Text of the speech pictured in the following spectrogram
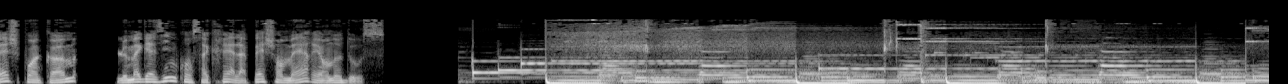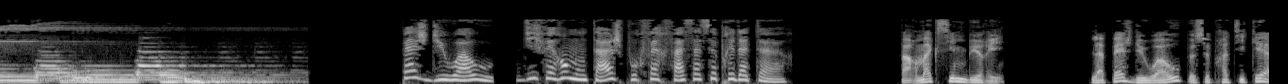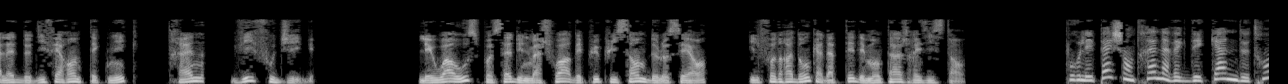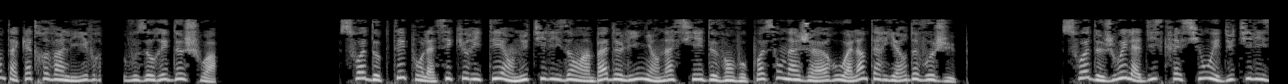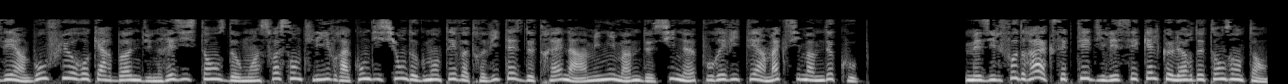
pêche.com, le magazine consacré à la pêche en mer et en eau douce. Pêche du waouh, différents montages pour faire face à ce prédateur. Par Maxime Bury. La pêche du waouh peut se pratiquer à l'aide de différentes techniques, traîne, vif ou jig. Les wahous possèdent une mâchoire des plus puissantes de l'océan, il faudra donc adapter des montages résistants. Pour les pêches en traîne avec des cannes de 30 à 80 livres, vous aurez deux choix. Soit d'opter pour la sécurité en utilisant un bas de ligne en acier devant vos poissons nageurs ou à l'intérieur de vos jupes. Soit de jouer la discrétion et d'utiliser un bon fluorocarbone d'une résistance d'au moins 60 livres à condition d'augmenter votre vitesse de traîne à un minimum de 6 nœuds pour éviter un maximum de coupe. Mais il faudra accepter d'y laisser quelques leurres de temps en temps.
